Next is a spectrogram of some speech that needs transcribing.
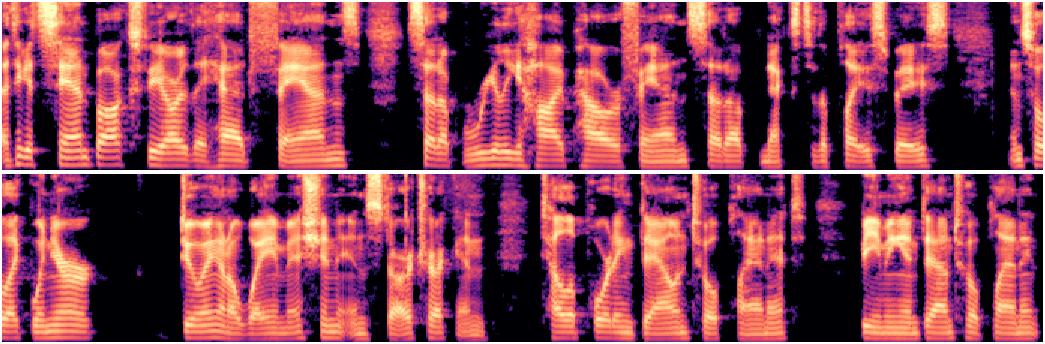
i think it's sandbox vr they had fans set up really high power fans set up next to the play space. And so like when you're doing an away mission in star trek and teleporting down to a planet beaming in down to a planet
